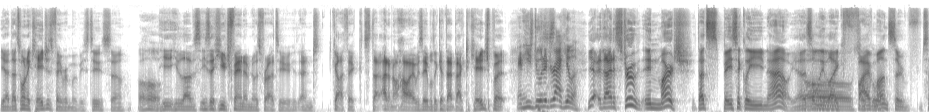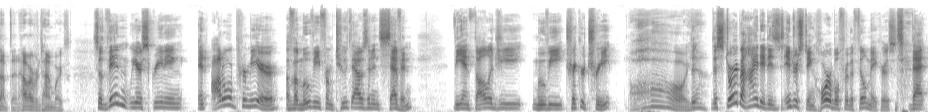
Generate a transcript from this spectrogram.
Yeah, that's one of Cage's favorite movies too. So Oh. he, he loves he's a huge fan of Nosferatu and gothic stuff. I don't know how I was able to get that back to Cage, but And he's doing a Dracula. yeah, that is true. In March, that's basically now. Yeah, it's only like Oh, so five cool. months or something, however time works. So then we are screening an Ottawa premiere of a movie from 2007, the anthology movie Trick or Treat. Oh The, yeah, the story behind it is interesting, horrible for the filmmakers. that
